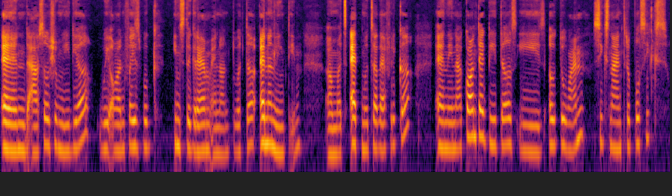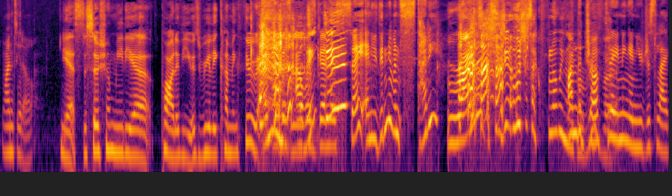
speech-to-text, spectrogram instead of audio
and our social media, we are on Facebook, Instagram and on Twitter and on LinkedIn. Um, it's at Mood South Africa. And then our contact details is 021 696610. Yes, the social media part of you is really coming through. I mean, I was LinkedIn, gonna say, and you didn't even study right? It was just like flowing like on the a job river. training, and you're just like,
